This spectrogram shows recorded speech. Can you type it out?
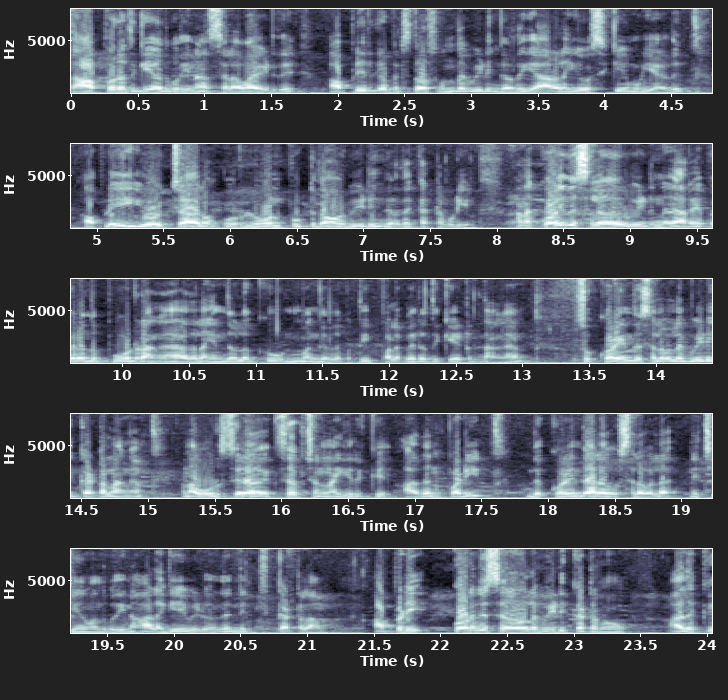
சாப்பிட்றதுக்கே வந்து பார்த்திங்கன்னா செலவாயிடுது. அப்படி இருக்க பட்சத்தில் சொந்த வீடுங்கிறத யாராலும் யோசிக்கவே முடியாது. அப்படியே யோசிச்சாலும் ஒரு லோன் போட்டு தான் ஒரு வீடுங்கிறத கட்ட முடியும். ஆனால் குறைந்த செலவு வீடுன்னு நிறைய பேர் வந்து போடுறாங்க. அதெல்லாம் எந்த அளவுக்கு உண்மைங்கிறத பற்றி பல பேர் வந்து கேட்டிருந்தாங்க. ஸோ குறைந்த செலவில் வீடு கட்டலாங்க. ஆனால் ஒரு சில எக்ஸப்ஷன்லாம் இருக்குது அதன்படி இந்த குறைந்த அளவு செலவில் நிச்சயம் வந்து பார்த்திங்கன்னா அழகிய வீடு வந்து நிச்சயம் கட்டலாம். அப்படி குறைஞ்ச செலவில் வீடு கட்டணும். அதுக்கு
